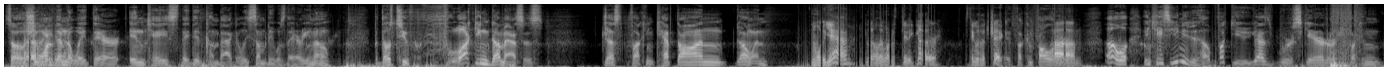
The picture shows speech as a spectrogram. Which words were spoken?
So she Uh, wanted them to wait there in case they did come back. At least somebody was there, you know. But those two fucking dumbasses just fucking kept on going. Well, yeah, you know they want to stay together, stay with a They chick. fucking followed her. Um, Oh well, in case you needed help, fuck you. You guys were scared, or you fucking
